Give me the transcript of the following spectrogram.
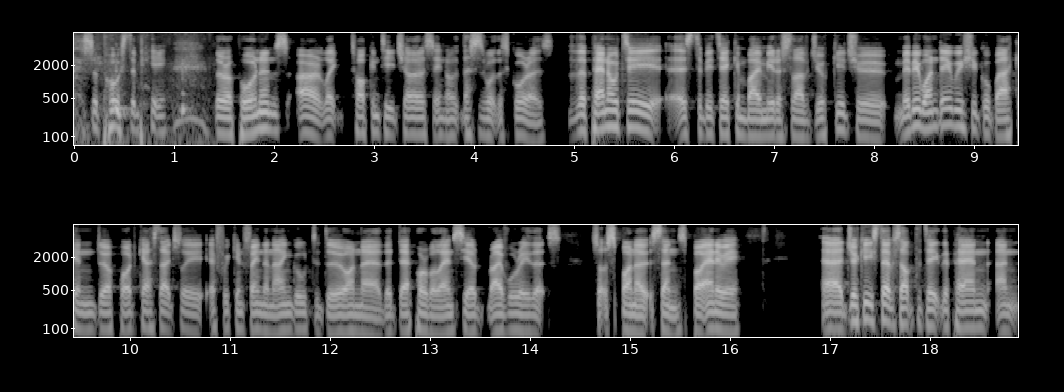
supposed to be their opponents are like talking to each other, saying, "Oh, this is what the score is." The penalty is to be taken by Miroslav Djukic, who maybe one day we should go back and do a podcast. Actually, if we can find an angle to do on uh, the Depor Valencia rivalry that's sort of spun out since. But anyway, uh, Djukic steps up to take the pen, and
